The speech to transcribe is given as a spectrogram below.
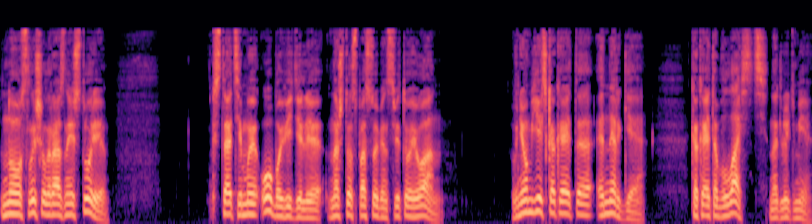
но слышал разные истории. Кстати, мы оба видели, на что способен святой Иоанн. В нем есть какая-то энергия, какая-то власть над людьми.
